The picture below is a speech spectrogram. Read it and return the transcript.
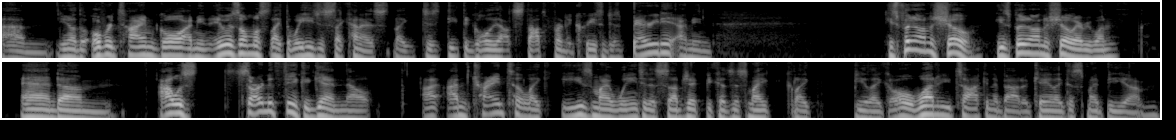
Um, you know, the overtime goal. I mean, it was almost like the way he just like kind of like just deep the goalie out, stopped of the crease, and just buried it. I mean, he's putting on a show. He's putting on a show, everyone. And um, I was starting to think again. Now, I, I'm trying to like ease my way into the subject because this might like be like, oh, what are you talking about? Okay, like this might be um,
